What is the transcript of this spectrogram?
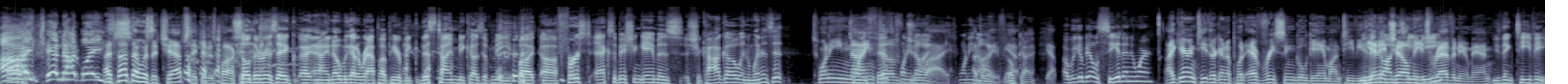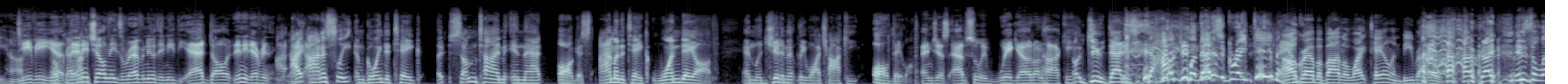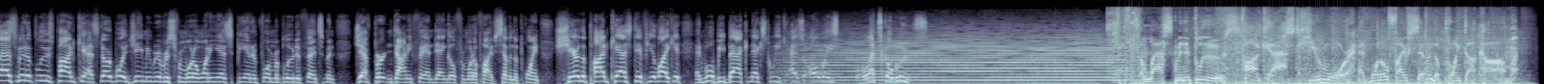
I cannot wait. I thought that was a chapstick in his pocket. So there is a, and I know we got to wrap up here be, this time because of me. But uh, first exhibition game is Chicago, and when is it? 29th 25th, of 29th, July, 29th. I believe. Yep. Okay. Yep. Are we gonna be able to see it anywhere? I guarantee they're going to put every single game on TV. You the think on NHL needs revenue, man. You think TV? Huh? TV, yeah. Okay. The NHL needs revenue. They need the ad dollar. They need everything. I, I honestly am going to take uh, sometime in that August. I'm going to take one day off and legitimately watch hockey all day long. and just absolutely wig out on hockey. Oh, dude, that is how that is a great day, man. I'll grab a bottle of whitetail and be right over. All right. It is the Last Minute Blues podcast. Our boy Jamie Rivers from 101 ESPN and former Blue defenseman Jeff Burton, Donnie Fandango from 1057 The Point. Share the podcast if you like it, and we'll be back next week. As always, let's go Blues. The Last Minute Blues podcast. Hear more at 1057thepoint.com.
